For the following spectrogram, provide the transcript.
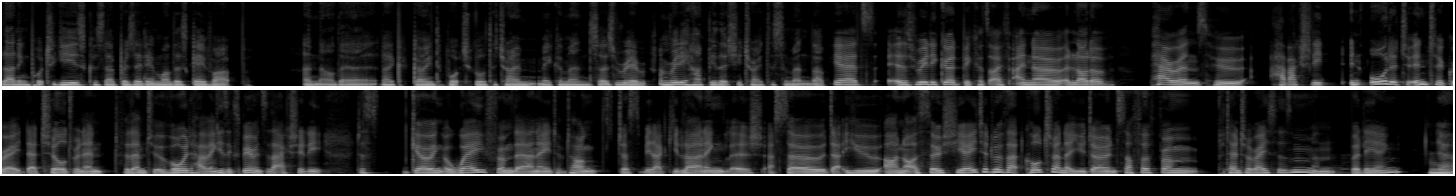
learning Portuguese because their Brazilian mothers gave up and now they're like going to Portugal to try and make amends. So it's really, I'm really happy that she tried to cement that. Yeah, it's it's really good because I I know a lot of parents who have actually, in order to integrate their children and for them to avoid having these experiences, actually just going away from their native tongue just be like you learn english so that you are not associated with that culture and that you don't suffer from potential racism and bullying yeah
